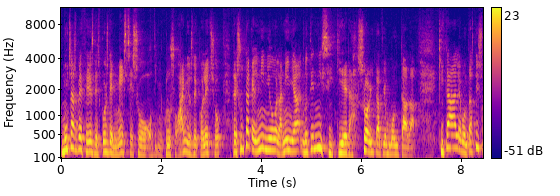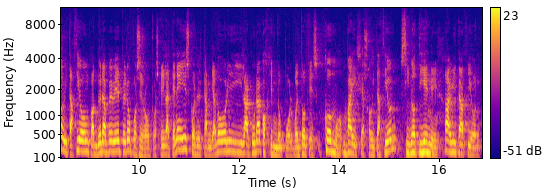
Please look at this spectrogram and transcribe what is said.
Muchas veces, después de meses o, incluso años de colecho, resulta que el niño o la niña no tiene ni siquiera su habitación montada. Quizá le montasteis su habitación cuando era bebé, pero pues eso, pues ahí la tenéis con el cambiador y la cura cogiendo polvo. Entonces, ¿cómo va a irse a su habitación si no tiene habitación?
